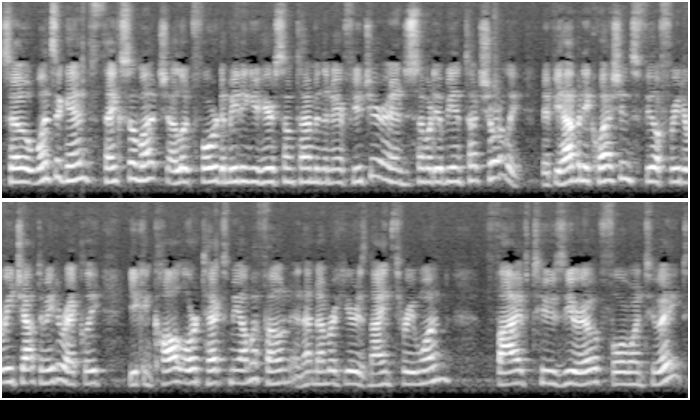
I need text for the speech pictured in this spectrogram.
So once again, thanks so much. I look forward to meeting you here sometime in the near future, and somebody will be in touch shortly. If you have any questions, feel free to reach out to me directly. You can call or text me on my phone, and that number here is 931 520 4128.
